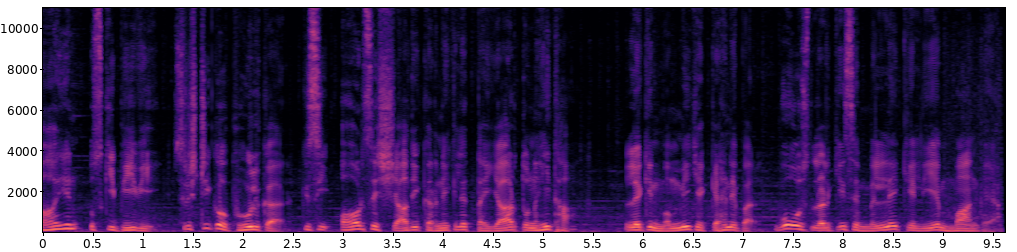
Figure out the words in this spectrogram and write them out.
आर्यन, उसकी बीवी सृष्टि को भूलकर किसी और से शादी करने के लिए तैयार तो नहीं था, लेकिन मम्मी के कहने पर वो उस लड़की से मिलने के लिए मान गया।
